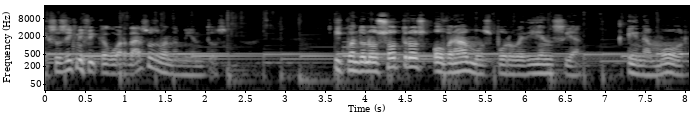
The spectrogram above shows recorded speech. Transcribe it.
Eso significa guardar sus mandamientos. Y cuando nosotros obramos por obediencia en amor,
